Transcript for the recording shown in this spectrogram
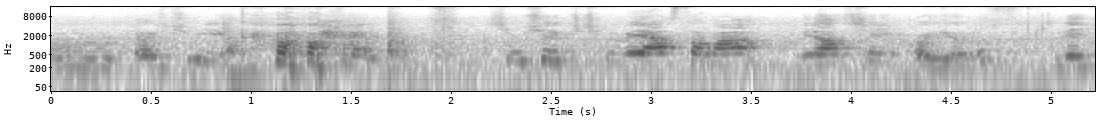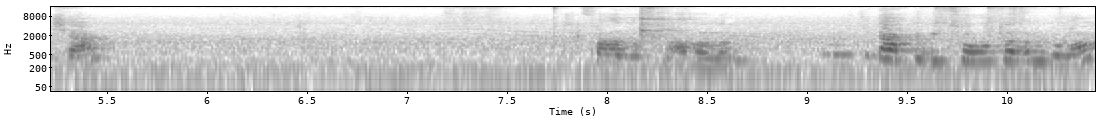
Hmm, Ölçü büyük. Şimdi şöyle küçük bir beyaz tabağa biraz şey koyuyoruz. Reçel. Fazlasını alalım. İki dakika bir soğutalım bunu.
